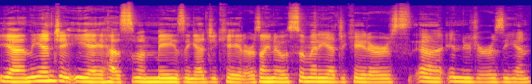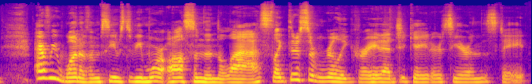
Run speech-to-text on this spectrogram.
Yeah, and the NJEA has some amazing educators. I know so many educators uh, in New Jersey, and every one of them seems to be more awesome than the last. Like, there's some really great educators here in the state.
